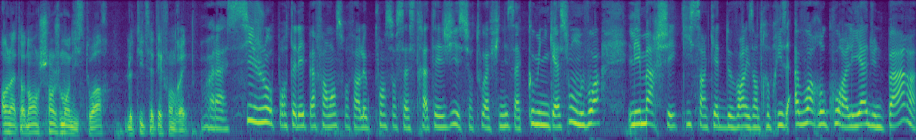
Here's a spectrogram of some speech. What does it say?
En attendant, changement d'histoire, le titre s'est effondré. Voilà, six jours pour Téléperformance pour faire le point sur sa stratégie et surtout affiner sa communication. On le voit, les marchés qui s'inquiètent de voir les entreprises avoir recours à l'IA d'une part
